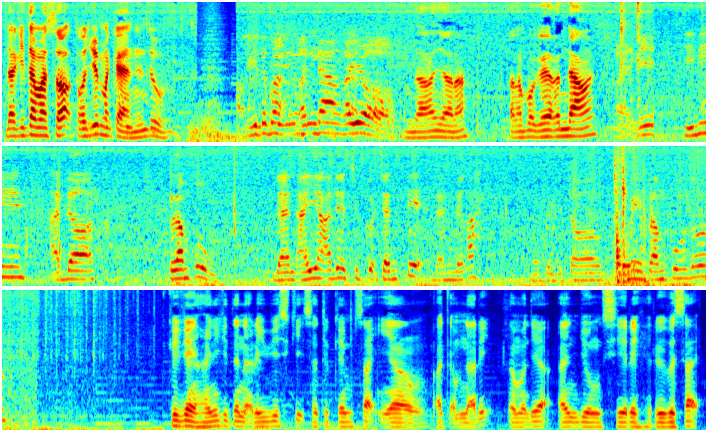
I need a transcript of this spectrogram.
Dah kita masak, terjun makan macam tu. Kita buat rendang kayu. Rendang aja lah. Tak nampak gaya rendang eh. Ha, ini Sini ada pelampung dan ayam ada cukup cantik dan derah untuk kita main pelampung tu. Okay gang, hari ni kita nak review sikit satu campsite yang agak menarik. Nama dia Anjung Sirih Riverside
